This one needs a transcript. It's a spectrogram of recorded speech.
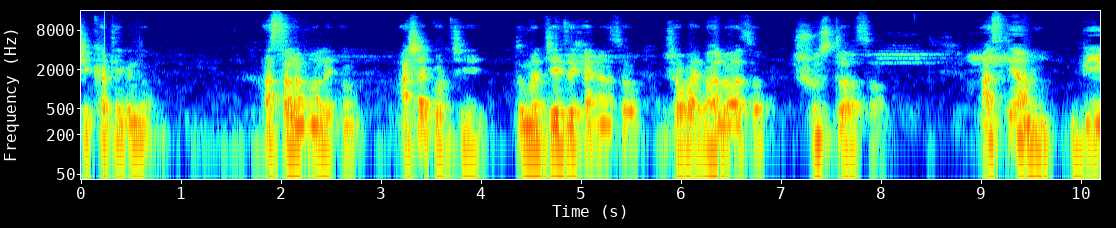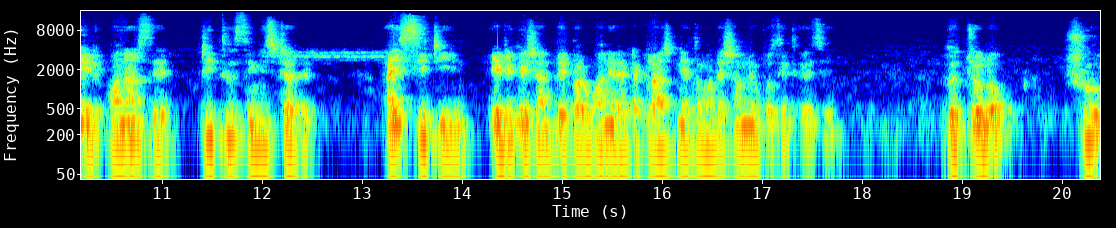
শিক্ষার্থীবৃন্দ, আসসালামু আলাইকুম। আশা করছি তোমরা যে যেখানে আছো, সবাই ভালো আছো, সুস্থ আছো। আজকে আমি বিএড অনার্সের তৃতীয় সেমিস্টারের আইসিটি এডুকেশন পেপার ওয়ানের একটা ক্লাস নিয়ে তোমাদের সামনে উপস্থিত হয়েছি। তো চলো শুরু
